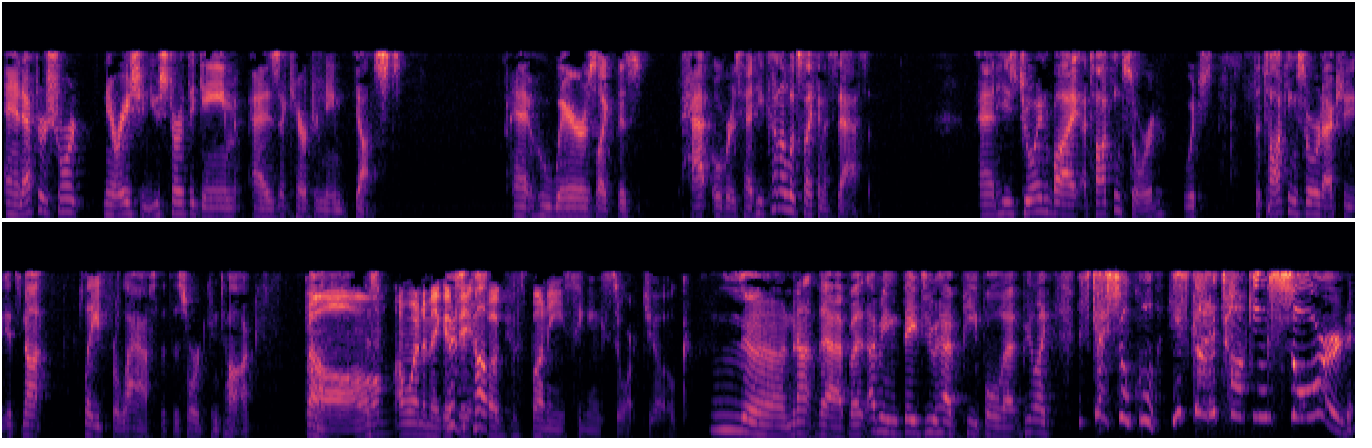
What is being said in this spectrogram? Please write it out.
And after a short narration, you start the game as a character named Dust, uh, who wears like this hat over his head. He kind of looks like an assassin. And he's joined by a talking sword, which the talking sword actually, it's not played for laughs that the sword can talk. Oh, I want to make a there's a big cou- Bugs Bunny singing sword joke. No, not that. But I mean, they do have people that be like, "This guy's so cool. He's got a talking sword."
